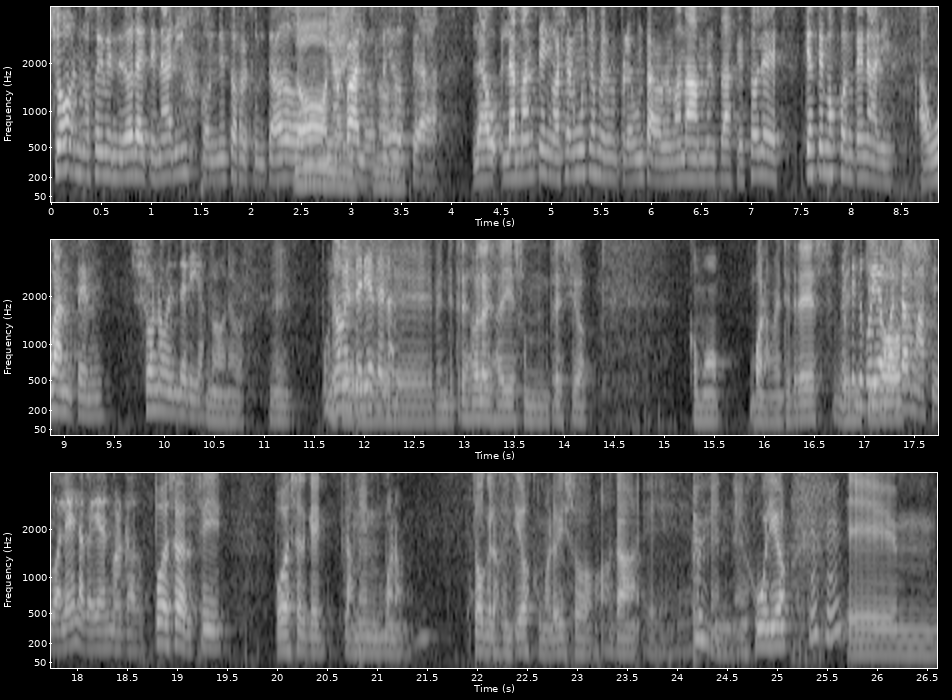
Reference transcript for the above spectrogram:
Yo no soy vendedora de Tenaris con esos resultados ni, a palos, ¿eh? O sea, la, mantengo. Ayer muchos me preguntaban, me mandaban mensajes. Sole, ¿qué hacemos con Tenaris? Aguanten. Yo no vendería. No, never. no vendería Tenaris. 23 dólares ahí es un precio como bueno, 23, Pensé que podía aguantar más igual, ¿eh? La caída del mercado. Puede ser, sí. Puede ser que también, bueno, toque los 22 como lo hizo acá eh, en, julio. Eh,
